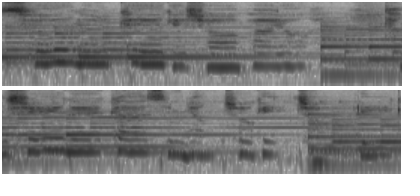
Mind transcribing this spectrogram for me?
숨을 크게 쉬어봐요 당신의 가슴 양쪽이 저리게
